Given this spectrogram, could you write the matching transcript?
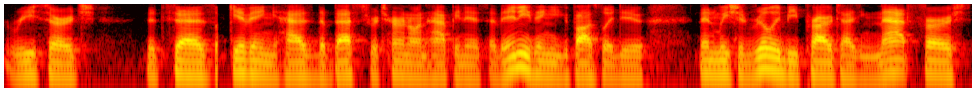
research that says giving has the best return on happiness of anything you could possibly do, then we should really be prioritizing that first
